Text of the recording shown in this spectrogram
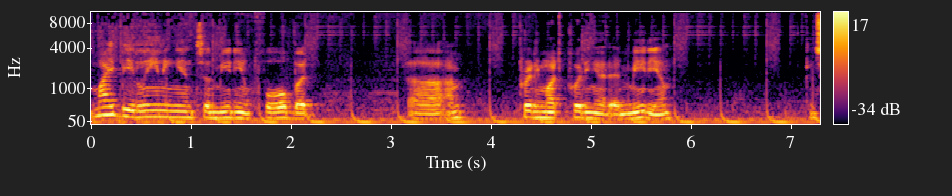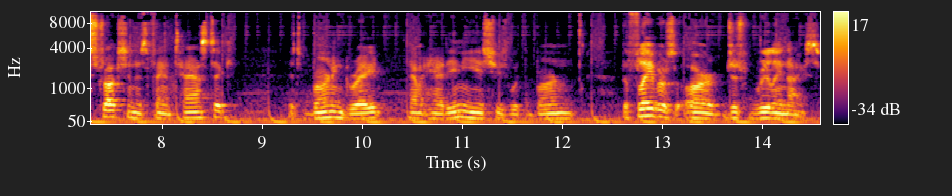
might be leaning into medium full, but uh, I'm pretty much putting it at medium. Construction is fantastic. It's burning great. Haven't had any issues with the burn. The flavors are just really nice.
